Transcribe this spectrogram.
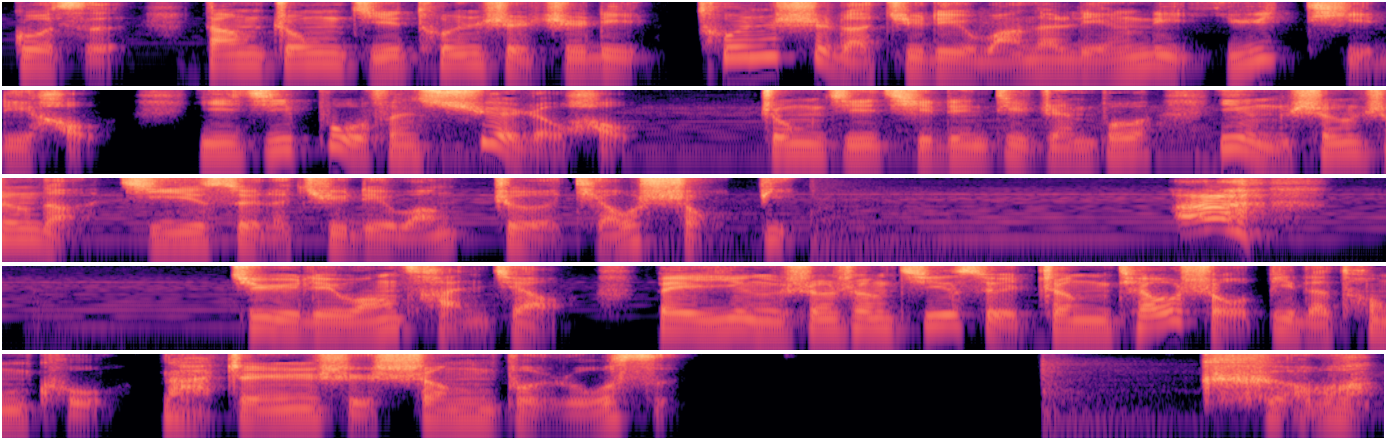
故此，当终极吞噬之力吞噬了巨力王的灵力与体力后，以及部分血肉后，终极麒麟地震波硬生生的击碎了巨力王这条手臂。啊！巨力王惨叫，被硬生生击碎整条手臂的痛苦，那真是生不如死。可恶，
